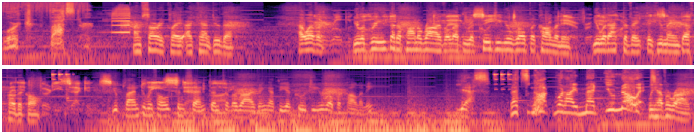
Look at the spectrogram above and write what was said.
Work faster. I'm sorry, Clay, I can't do that. However, you agreed that upon arrival at the Akuji Europa colony, you would activate the Humane Death Protocol. You plan to withhold consent until arriving at the Akuji Europa colony? Yes. That's not what I meant. You know it! We have arrived.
